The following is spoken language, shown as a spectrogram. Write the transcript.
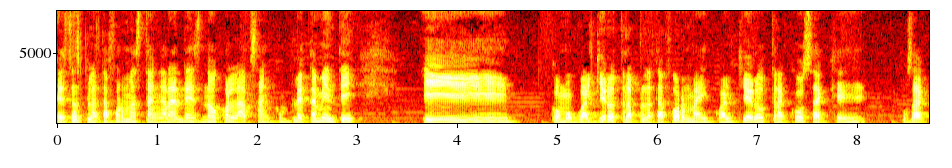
estas plataformas tan grandes no colapsan completamente y como cualquier otra plataforma y cualquier otra cosa que, o sea,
